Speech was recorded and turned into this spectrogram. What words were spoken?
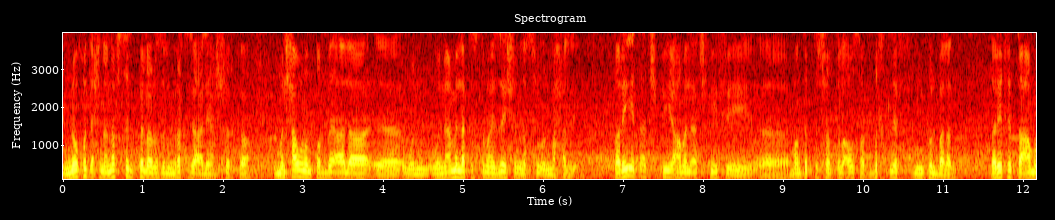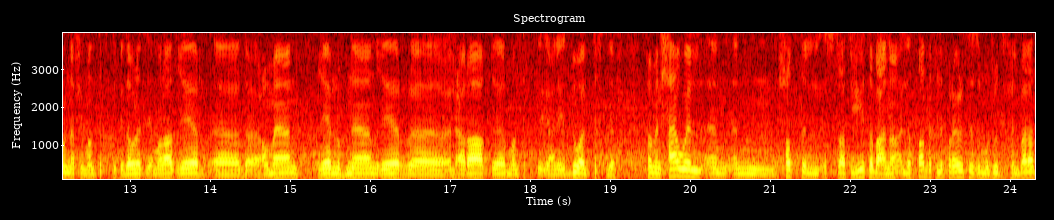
بناخذ إحنا نفس ال pillars اللي مركزة عليها الشركة وبنحاول نطبقها ل آه، ونعمل لها customization للسوق المحلي. طريقة اتش بي عمل اتش بي في آه، منطقة الشرق الأوسط بيختلف من كل بلد. طريقة تعاملنا في منطقة في دولة الإمارات غير آه، عمان غير لبنان غير آه، العراق غير منطقة يعني الدول بتختلف. فبنحاول نحط الاستراتيجية تبعنا اللي تطابق ال priorities الموجودة في البلد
